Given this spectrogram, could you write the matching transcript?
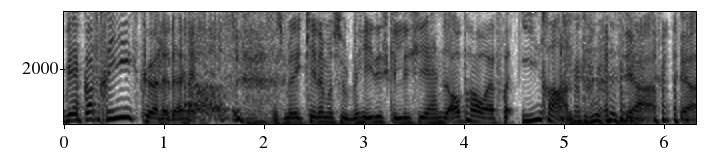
Vi er godt rige kørende derhen. Hvis man ikke kender Masoud Vahedi, skal jeg lige sige, at hans ophav er fra Iran. ja, ja.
